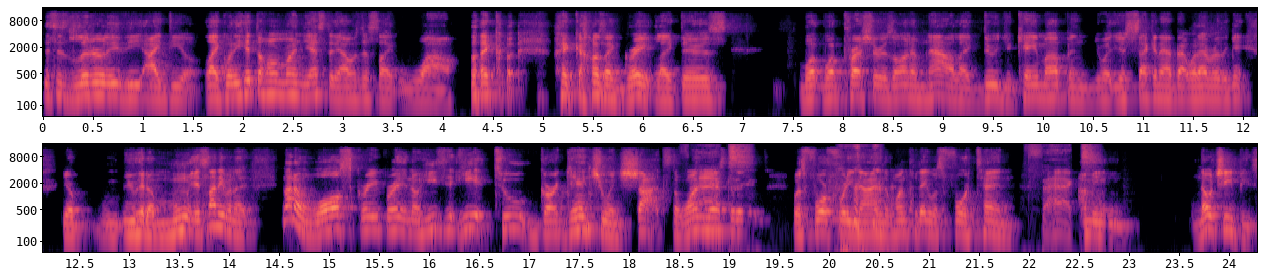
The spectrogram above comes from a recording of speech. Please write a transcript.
this is literally the ideal. Like when he hit the home run yesterday, I was just like, wow. Like, like I was like, great. Like there's what what pressure is on him now? Like, dude, you came up and what your second at bat, whatever the game, you're you hit a moon. It's not even a not a wall scrape, right? You know, he's he hit two gargantuan shots. The one yesterday was 449, the one today was 410. Facts. I mean, no cheapies.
